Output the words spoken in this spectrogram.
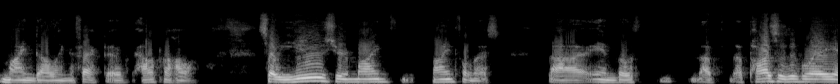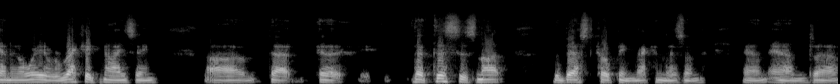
mind dulling effect of alcohol. So use your mind mindfulness uh, in both a, a, positive way and in a way of recognizing um, that uh, that this is not the best coping mechanism, and and uh,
